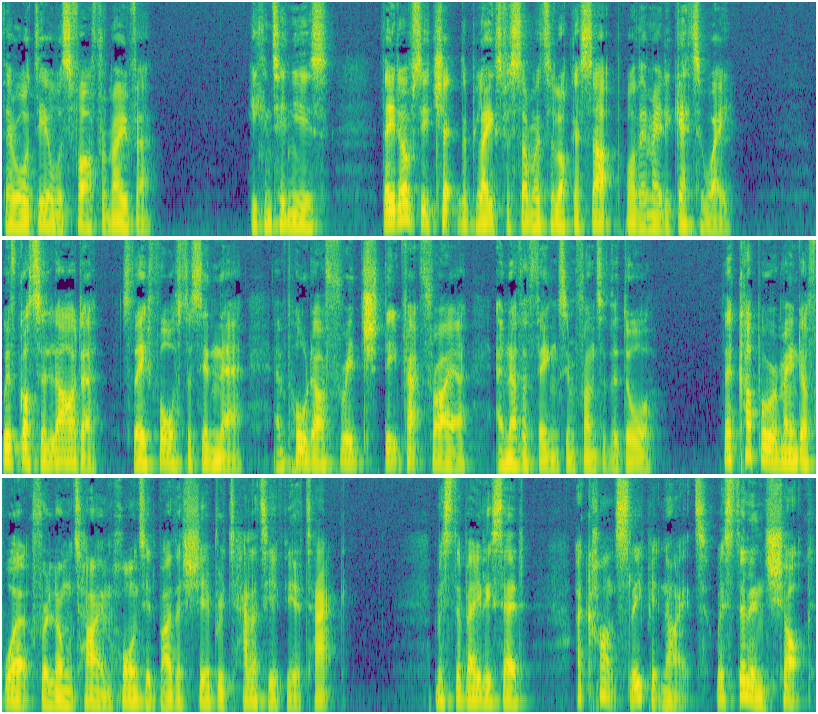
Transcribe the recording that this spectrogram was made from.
their ordeal was far from over. He continues, They'd obviously checked the place for somewhere to lock us up while they made a getaway. We've got a larder, so they forced us in there and pulled our fridge, deep fat fryer, and other things in front of the door. The couple remained off work for a long time, haunted by the sheer brutality of the attack. Mr. Bailey said, I can't sleep at night. We're still in shock,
